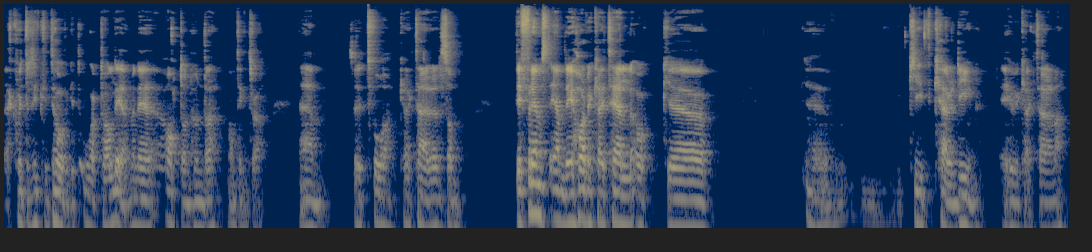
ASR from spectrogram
jag kommer inte riktigt ihåg vilket årtal det är, men det är 1800 någonting tror jag. Ehm, så det är två karaktärer som, det är främst en, det är Harvey Keitel och eh, eh, Keith Carradine är huvudkaraktärerna,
